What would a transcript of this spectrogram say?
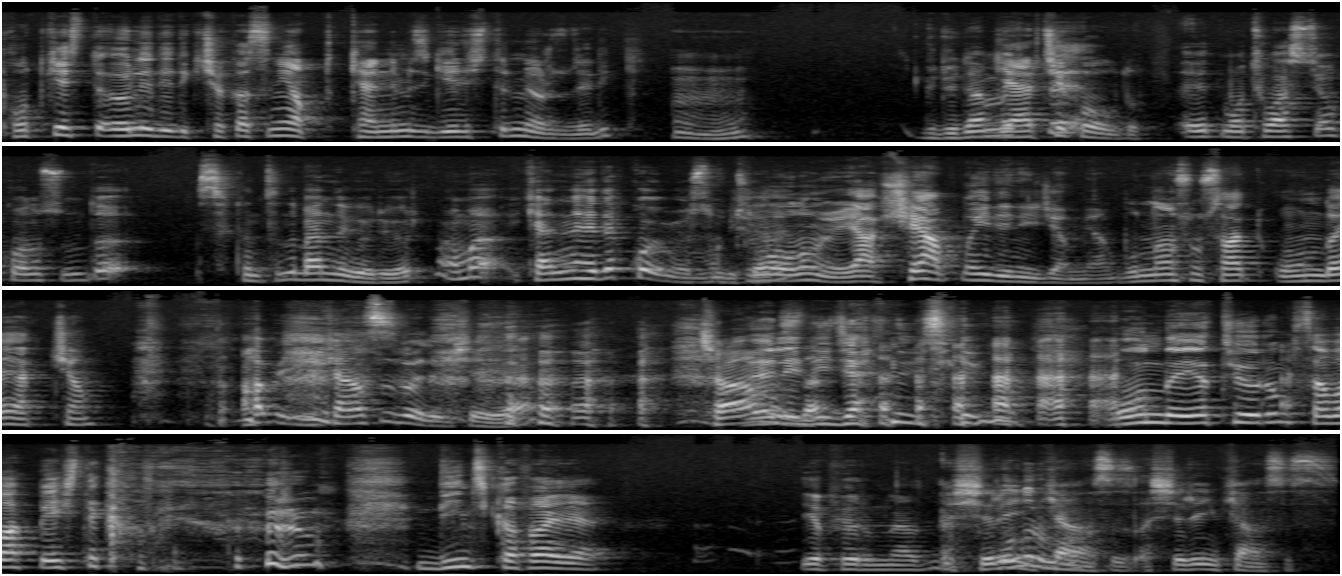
Podcast'te öyle dedik, şakasını yaptık, kendimizi geliştirmiyoruz dedik. Hı hı. Güdülenmekte, Gerçek oldu. Evet motivasyon konusunda sıkıntılı ben de görüyorum ama kendine hedef koymuyorsun bir kere. olamıyor. Ya şey yapmayı deneyeceğim ya. Bundan sonra saat 10'da yatacağım. Abi imkansız böyle bir şey ya. Çağımızda. Öyle şey bilmiyorum. 10'da yatıyorum, sabah 5'te kalkıyorum. Dinç kafayla yapıyorum lazım. Aşırı Olur mu? imkansız, aşırı imkansız.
